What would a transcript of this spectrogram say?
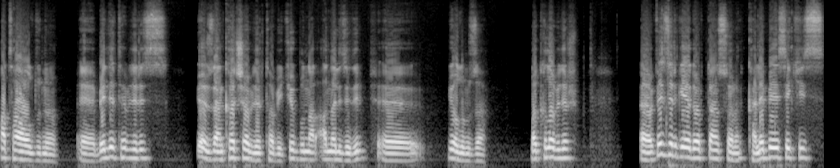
hata olduğunu e, belirtebiliriz. Gözden kaçabilir tabii ki. Bunlar analiz edilip e, yolumuza bakılabilir. E, vezir G4'ten sonra kale B8,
